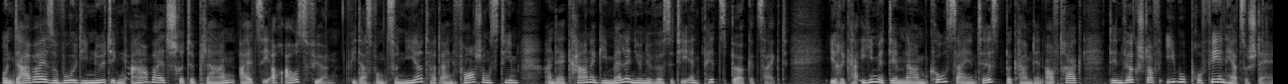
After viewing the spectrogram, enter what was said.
Und dabei sowohl die nötigen Arbeitsschritte planen, als sie auch ausführen. Wie das funktioniert, hat ein Forschungsteam an der Carnegie Mellon University in Pittsburgh gezeigt. Ihre KI mit dem Namen Co-Scientist bekam den Auftrag, den Wirkstoff Ibuprofen herzustellen.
